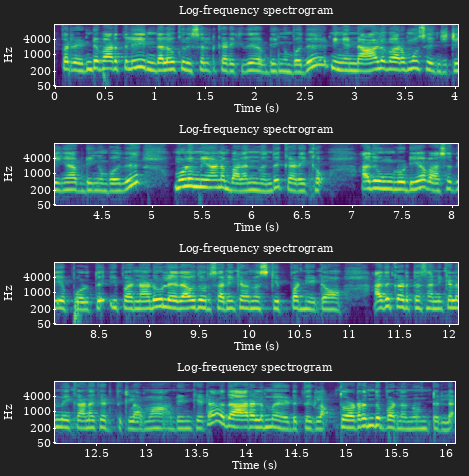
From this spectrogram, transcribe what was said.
இப்போ ரெண்டு வாரத்துலேயே இந்த அளவுக்கு ரிசல்ட் கிடைக்குது அப்படிங்கும்போது நீங்கள் நாலு வாரமும் செஞ்சிட்டீங்க அப்படிங்கும்போது முழுமையான பலன் வந்து கிடைக்கும். அது உங்களுடைய வசதியை பொறுத்து. இப்போ நடுவில் ஏதாவது ஒரு சனிக்கிழமை ஸ்கிப் பண்ணிட்டோம். அதுக்கடுத்த சனிக்கிழமை கணக்கு எடுத்துக்கலாமா அப்படின்னு கேட்டால் அது தாராளமாக எடுத்துக்கலாம். தொடர்ந்து பண்ணணுன்ட்டு இல்லை.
